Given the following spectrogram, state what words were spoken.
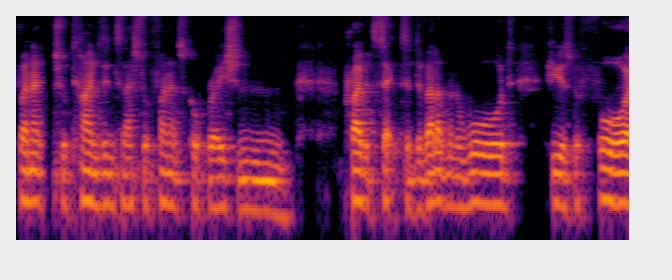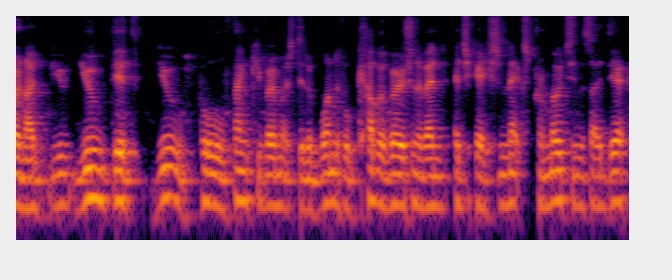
Financial Times International Finance Corporation Private Sector Development Award a few years before, and I you you did you Paul, thank you very much, did a wonderful cover version of Education Next promoting this idea,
